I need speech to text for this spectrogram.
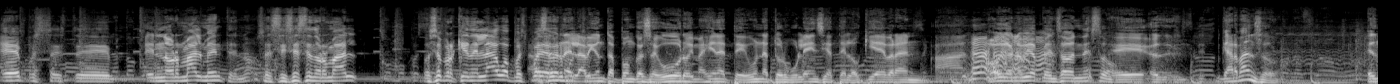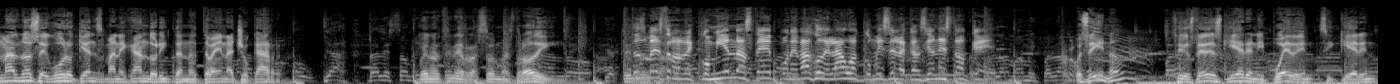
Eh, pues, este, eh, normalmente, ¿no? O sea, si se hace normal, O sea, porque en el agua pues puede Hacer haber... en el avión tampoco es seguro. Imagínate una turbulencia, te lo quiebran. Ah, no. Oiga, no había pensado en eso. Eh, eh, garbanzo. Es más, no es seguro que andes manejando ahorita, no te vayan a chocar. Bueno, tiene razón, maestro. Brody. Entonces, maestro, ¿recomienda usted por debajo del agua, como dice la canción esta o qué? Pues sí, ¿no? Si ustedes quieren y pueden, si quieren,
